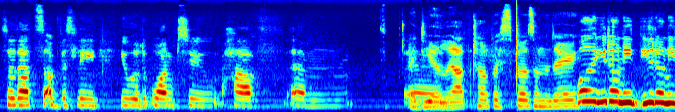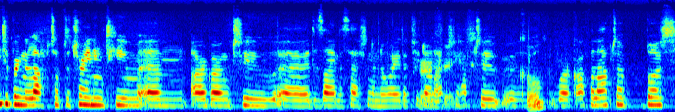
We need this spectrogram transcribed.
So that's obviously you would want to have. Um, Ideal uh, laptop, I suppose, on the day. well, you don't need you don't need to bring a laptop. The training team um, are going to uh, design a session in a way that you don't actually have to uh, Cool. work off a laptop. But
